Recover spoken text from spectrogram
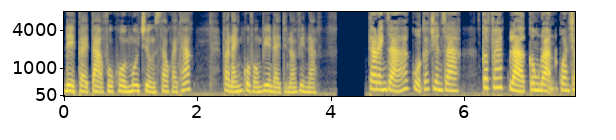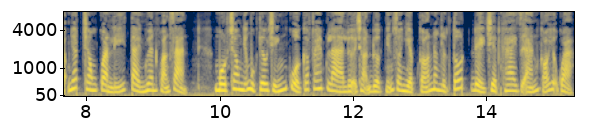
để cải tạo phục hồi môi trường sau khai thác. Phản ánh của phóng viên Đài Tiếng nói Việt Nam. Theo đánh giá của các chuyên gia, cấp phép là công đoạn quan trọng nhất trong quản lý tài nguyên khoáng sản. Một trong những mục tiêu chính của cấp phép là lựa chọn được những doanh nghiệp có năng lực tốt để triển khai dự án có hiệu quả.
